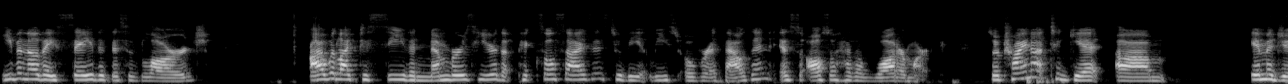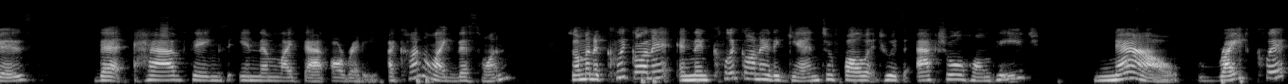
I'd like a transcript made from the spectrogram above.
even though they say that this is large. I would like to see the numbers here, the pixel sizes to be at least over a thousand. It also has a watermark. So try not to get um, images that have things in them like that already. I kind of like this one. So I'm going to click on it and then click on it again to follow it to its actual homepage. Now, right click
